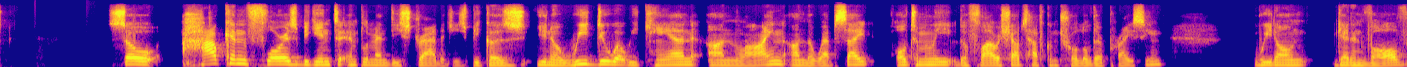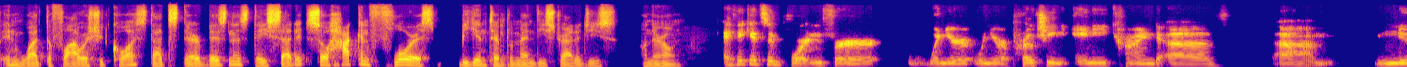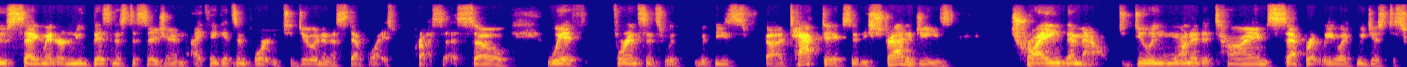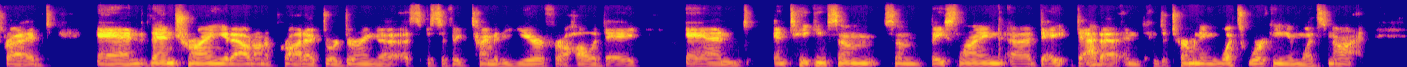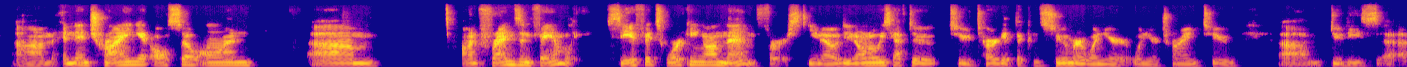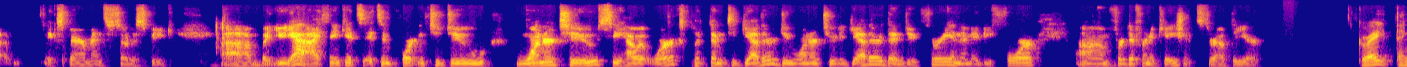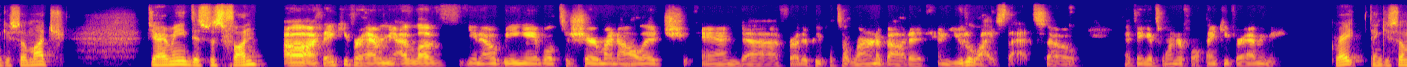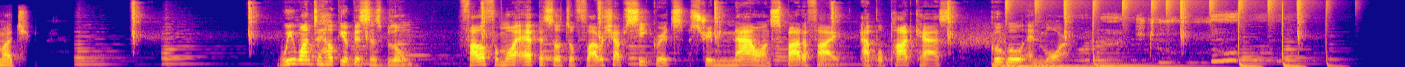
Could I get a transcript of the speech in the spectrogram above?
So how can florists begin to implement these strategies? Because you know we do what we can online on the website. Ultimately the flower shops have control of their pricing. We don't get involved in what the flowers should cost. That's their business. They set it. So how can florists begin to implement these strategies on their own? I think it's important for when you're when you're approaching any kind of um, new segment or new business decision, I think it's important to do it in a stepwise process. So, with, for instance, with with these uh, tactics or these strategies, trying them out, doing one at a time separately, like we just described, and then trying it out on a product or during a, a specific time of the year for a holiday, and and taking some some baseline uh, data and, and determining what's working and what's not um, and then trying it also on um, on friends and family. See if it's working on them first you know? You don't always have to to target the consumer when you're when you're trying to um, do these uh, experiments so to speak. Um, but you, yeah i think it's it's important to do one or two see how it works put them together do one or two together then do three and then maybe four um, for different occasions throughout the year. Great. Thank you so much Jeremy, this was fun. Oh, thank you for having me. I love, you know, being able to share my knowledge and uh, for other people to learn about it and utilize that. So I think it's wonderful. Thank you for having me. Great. Thank you so much. We want to help your business bloom. Follow for more episodes of Flower Shop Secrets streaming now on Spotify, Apple Podcasts, Google, and more.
